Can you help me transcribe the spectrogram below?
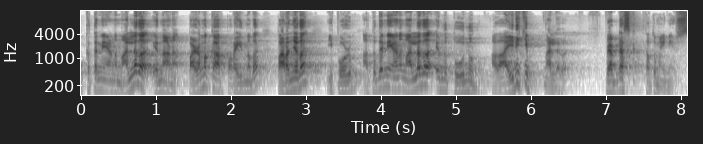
ഒക്കെ തന്നെയാണ് നല്ലത് എന്നാണ് പഴമക്കാർ പറയുന്നത് പറഞ്ഞത്. ഇപ്പോഴും അത് തന്നെയാണ് നല്ലത് എന്ന് തോന്നുന്നു. അതായിരിക്കും നല്ലത്. വെബ് ഡെസ്ക് തത്തുമൈ ന്യൂസ്.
